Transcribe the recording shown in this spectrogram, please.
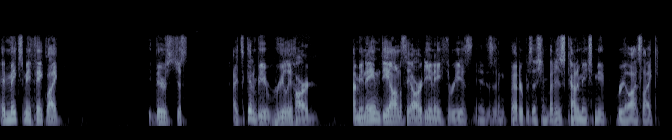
it makes me think like there's just it's going to be really hard. I mean, AMD honestly, RDNA three is is in better position, but it just kind of makes me realize like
